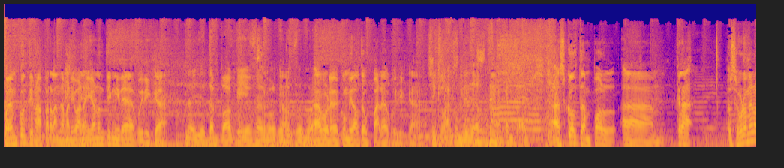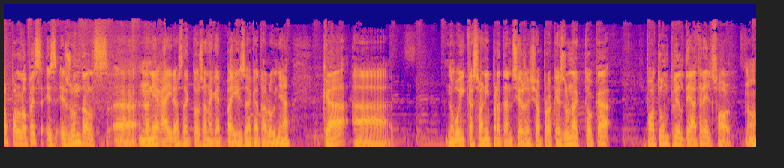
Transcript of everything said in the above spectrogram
Podem continuar parlant de marihuana, jo no en tinc ni idea, vull dir que... No, jo tampoc, jo fa molt que no, no fumo. Ah, hauré de convidar el teu pare, vull dir que... Sí, clar, convida'l, m'ha encantat. Escolta'm, Pol, uh, clar, segurament el Pol López és, és un dels... Uh, no n'hi ha gaires d'actors en aquest país, a Catalunya, que... Uh, no vull que soni pretensiós, això, però que és un actor que pot omplir el teatre ell sol, no?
